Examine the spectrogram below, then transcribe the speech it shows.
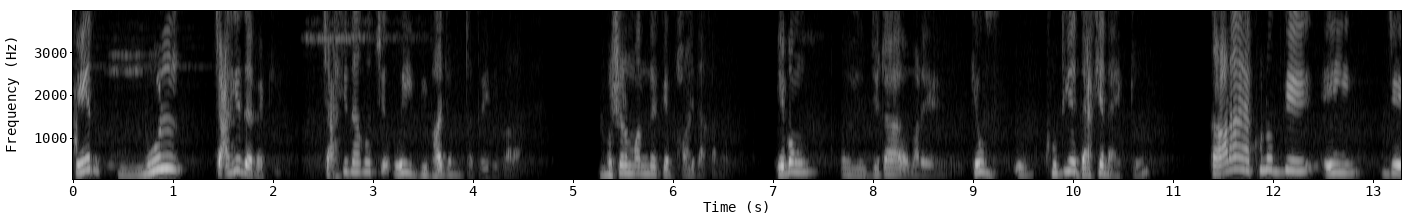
এর মূল চাহিদাটা কি? চাহিদা হচ্ছে ওই বিভাজনটা তৈরি করা। মুসলমানদেরকে ভয় দেখানো। এবং যেটা মানে কেউ খুঁটিয়ে দেখে না একটু কারা এখন অব্দি এই যে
